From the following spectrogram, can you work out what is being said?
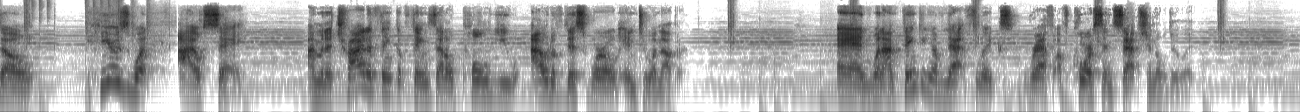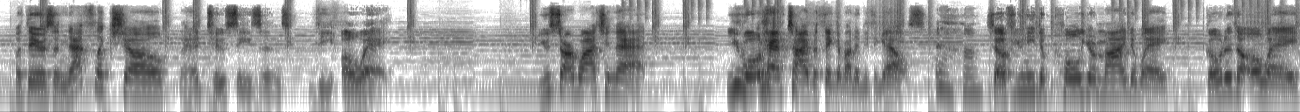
So here's what I'll say I'm going to try to think of things that'll pull you out of this world into another. And when I'm thinking of Netflix, ref, of course, Inception will do it. But there's a Netflix show that had two seasons, The OA. You start watching that, you won't have time to think about anything else. so if you need to pull your mind away, go to the OA.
